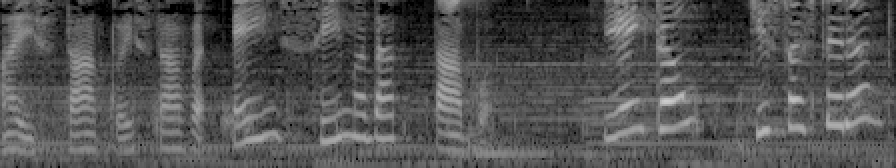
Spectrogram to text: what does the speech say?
A estátua estava em cima da tábua. E então, o que está esperando,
